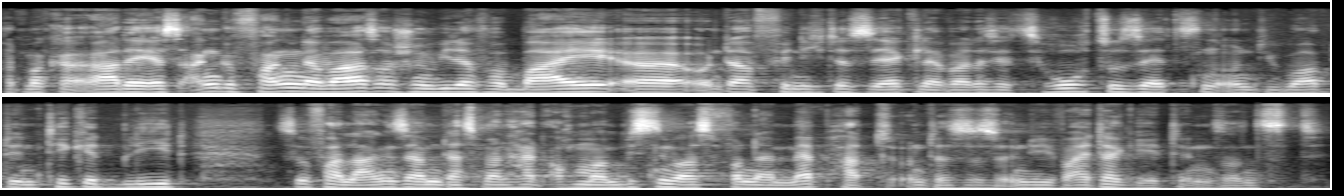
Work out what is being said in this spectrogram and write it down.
hat man gerade erst angefangen, da war es auch schon wieder vorbei. Äh, und da finde ich das sehr clever, das jetzt hochzusetzen und überhaupt den Ticketbleed zu verlangsamen, dass man halt auch mal ein bisschen was von der Map hat und dass es irgendwie weitergeht. Denn sonst,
